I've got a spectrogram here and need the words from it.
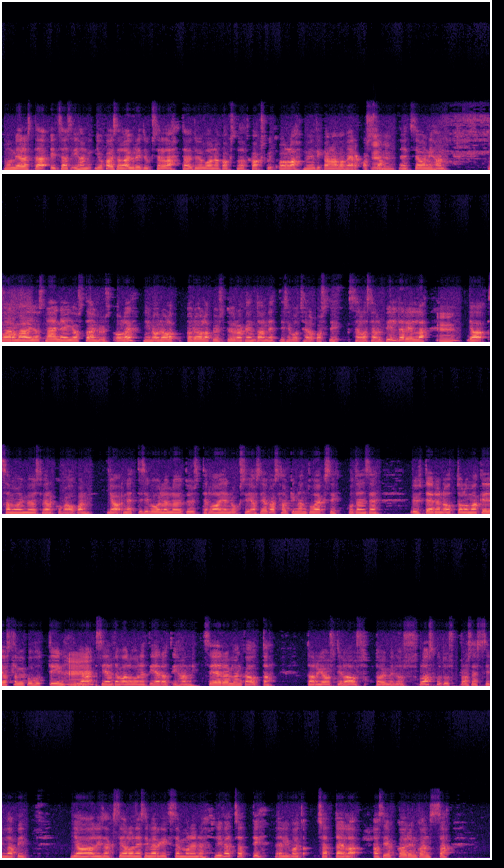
Mun mielestä itse asiassa ihan jokaisella yrityksellä täytyy vuonna 2020 olla myyntikanava verkossa. Mhm. Et se on ihan varmaa, ja jos näin ei jostain syystä ole, niin Odolla, Odolla pystyy rakentamaan nettisivut helposti sellaisella builderillä Mm. ja samoin myös verkkokaupan. Ja nettisivuille löytyy sitten laajennuksia asiakashankinnan tueksi, kuten se yhteydenottolomake, josta me puhuttiin, Mhm. ja sieltä valuu ne tiedot ihan CRM kautta tarjoustilaus, toimitus, laskutusprosessin läpi. Ja lisäksi siellä on esimerkiksi semmoinen live-chatti, eli voit chattailla asiakkaiden kanssa,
